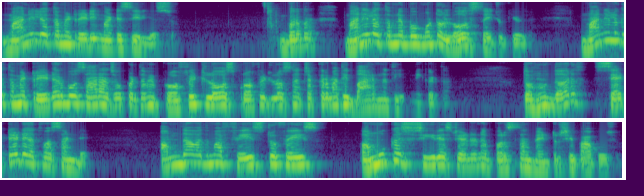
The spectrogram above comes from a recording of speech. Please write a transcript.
માની લો તમે ટ્રેડિંગ માટે સિરિયસ છો. બરોબર? માની લો તમને બહુ મોટો લોસ થઈ ચૂક્યો છે. માની લો કે તમે ટ્રેડર બહુ સારા છો, પણ તમે પ્રોફિટ લોસ પ્રોફિટ લોસના ચક્કરમાંથી બહાર નથી નીકળતા. તો હું દર સેટરડે અથવા સન્ડે અમદાવાદમાં ફેસ ટુ ફેસ અમુક જ સિરિયસ ટ્રેડરને પર્સનલ મેન્ટરશિપ આપું છું.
